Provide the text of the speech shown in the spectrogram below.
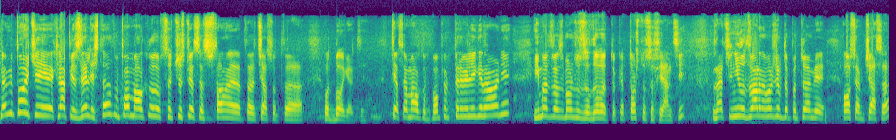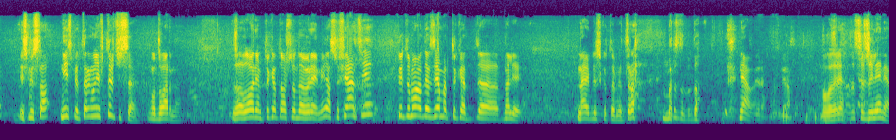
Ами повече хляб и зрелища, но по-малко съчувствие с останалата част от, от българите. Те са малко по-привилегировани, имат възможност да дадат тук, точно софиянци. Значи ние от Варна можем да пътуваме 8 часа и сме, ние сме тръгнали в 3 часа от Варна. За да дойдем тук точно на време. А софиянци, които могат да вземат тук нали, най-близкото метро, бързо да дойдат. Няма. Разбирам, разбирам. Благодаря. За съжаление.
